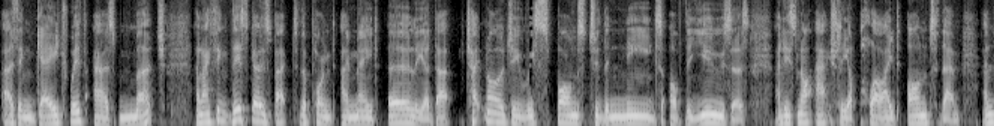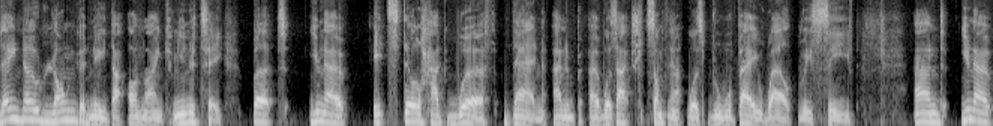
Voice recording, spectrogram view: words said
as engaged with as much. And I think this goes back to the point I made earlier that technology responds to the needs of the users and is not actually applied onto them. And they no longer need that online community. But, you know, it still had worth then and uh, was actually something that was very well received. And, you know,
